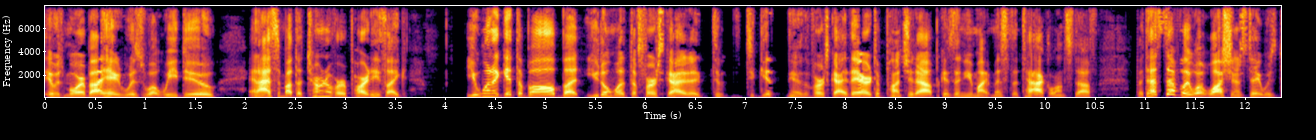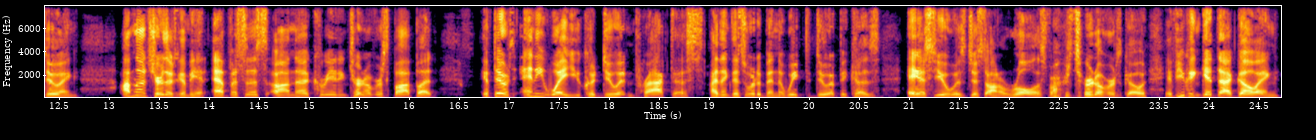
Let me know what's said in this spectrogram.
it was more about hey, it was what we do. And I asked him about the turnover part. he's like, you want to get the ball, but you don't want the first guy to, to, to, get, you know, the first guy there to punch it out because then you might miss the tackle and stuff. But that's definitely what Washington State was doing. I'm not sure there's going to be an emphasis on the creating turnover spot, but if there was any way you could do it in practice, I think this would have been the week to do it because ASU was just on a roll as far as turnovers go. If you can get that going,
